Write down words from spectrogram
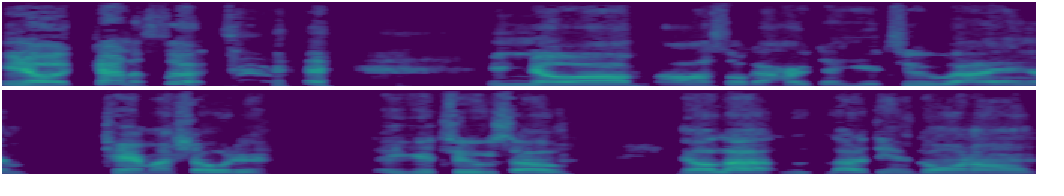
you know, it kind of sucks. you know, um, I also got hurt that year too. I ended up tearing my shoulder that year too. So, you know, a lot, a lot of things going on.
